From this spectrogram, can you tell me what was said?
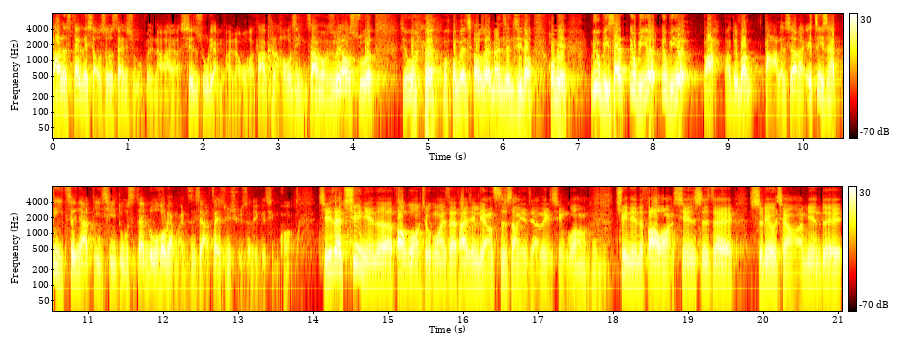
打了三个小时三十五分了，哎呀，先输两盘了，哇，大家看了好紧张哦，就说要输了。结果我们 乔帅蛮生气的哦，后面六比三、六比二、六比二，把把对方打了下来。哎，这是他第生涯第七度是在落后两盘之下再去取胜的一个情况。其实，在去年的法国网球公开赛，他已经两次上演这样的一个情况。去年的法网先是在十六强啊，面对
